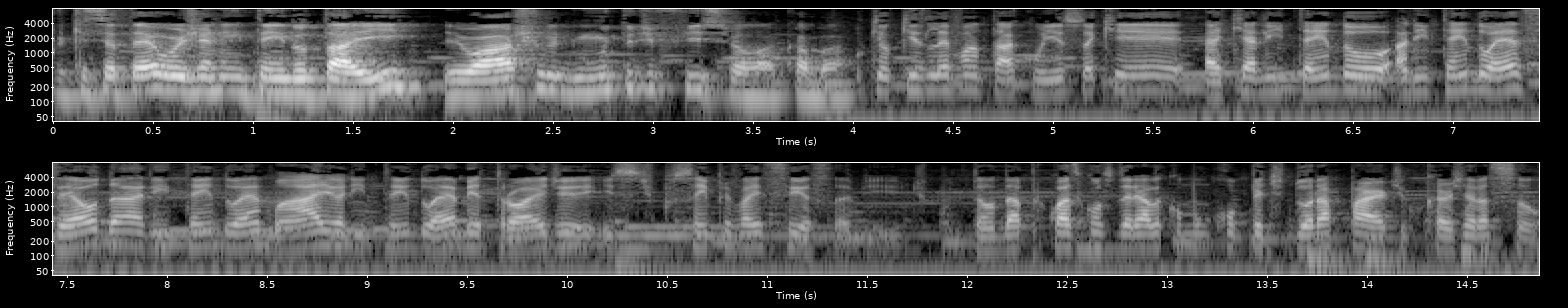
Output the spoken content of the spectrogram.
Porque se até hoje a Nintendo tá aí, eu acho muito difícil ela acabar. O que eu quis levantar com isso é que, é que a Nintendo. A Nintendo é Zelda, a Nintendo é Mario, a Nintendo é Metroid, isso tipo, sempre vai ser, sabe? Tipo, então dá pra quase considerar ela como um competidor à parte com qualquer geração.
